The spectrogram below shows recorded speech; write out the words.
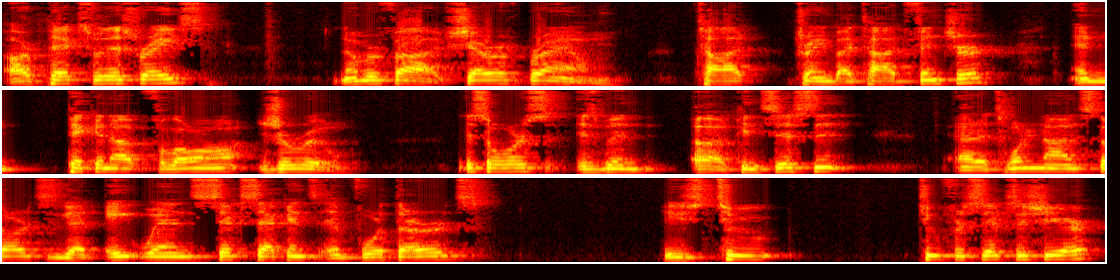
our picks for this race, number five, Sheriff Brown, Todd trained by Todd Fincher, and picking up Florent Geroux. This horse has been uh, consistent out of 29 starts. He's got eight wins, six seconds, and four thirds. He's two two for six this year.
